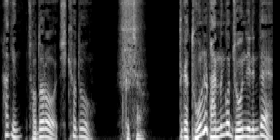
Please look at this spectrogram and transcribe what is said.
하긴 저더러 시켜도 그쵸. 그러니까 돈을 받는 건 좋은 일인데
